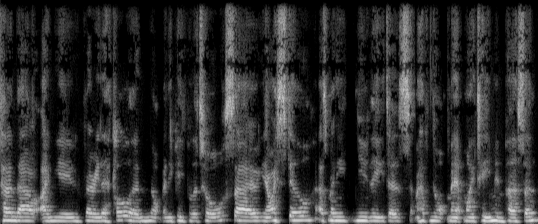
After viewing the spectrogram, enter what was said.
Turned out I knew very little and not many people at all. So, you know, I still, as many new leaders, have not met my team in person.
